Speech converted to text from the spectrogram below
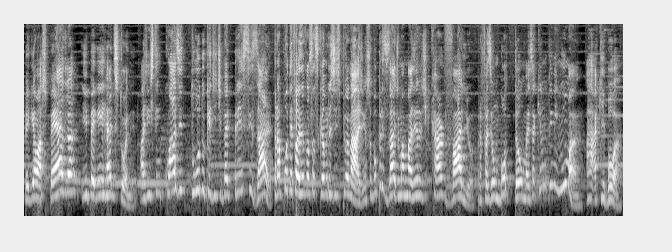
Peguei umas pedras e peguei redstone. A gente tem quase tudo que a gente vai precisar para poder fazer nossas câmeras de espionagem. Eu só vou precisar de uma madeira de carvalho para fazer um botão, mas aqui não tem nenhuma. Ah, aqui, boa.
